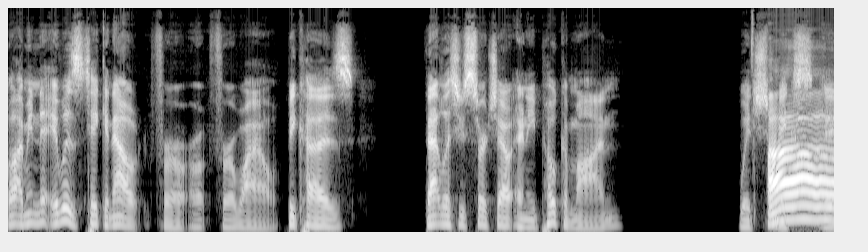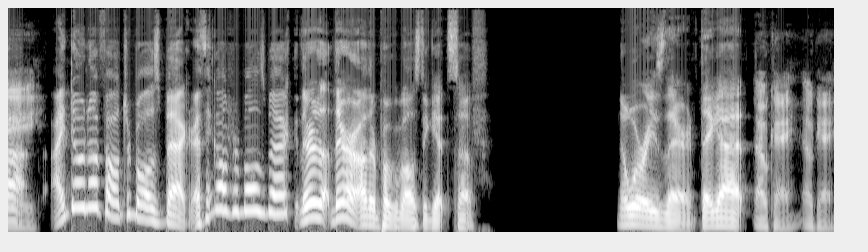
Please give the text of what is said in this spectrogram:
Well, I mean, it was taken out for for a while because that lets you search out any Pokemon, which makes Uh, a I don't know if Ultra Ball is back. I think Ultra Ball is back. There, there are other Pokeballs to get stuff. No worries there. They got okay, okay.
